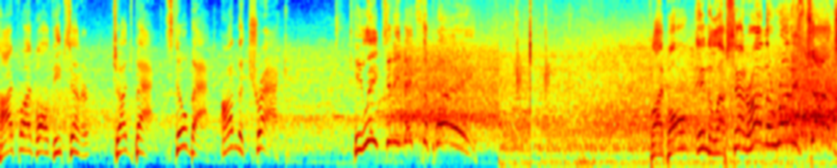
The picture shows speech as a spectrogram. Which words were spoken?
High fly ball deep center. Judge back, still back on the track. He leaps and he makes the play. Fly ball into left center. On the run is Judge,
